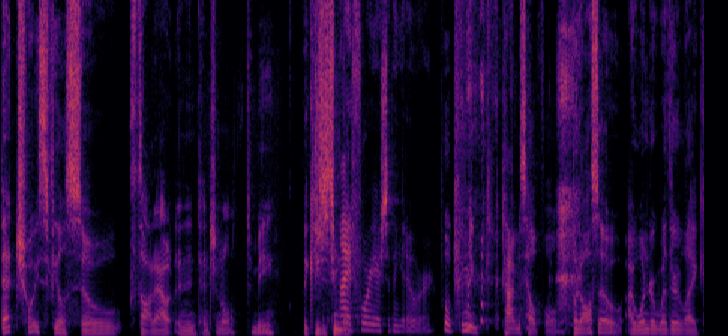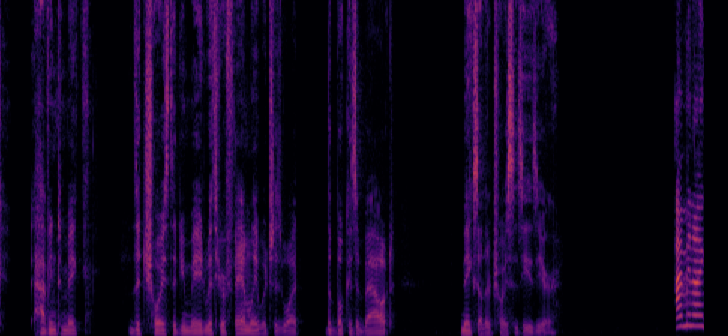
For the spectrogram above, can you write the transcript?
That choice feels so thought out and intentional to me. Like, you just seem I like, had four years to think it over. Well, I mean, time is helpful, but also I wonder whether, like, having to make the choice that you made with your family, which is what the book is about, makes other choices easier? I mean, I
